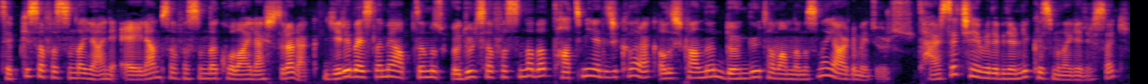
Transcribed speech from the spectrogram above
tepki safhasında yani eylem safhasında kolaylaştırarak, geri besleme yaptığımız ödül safhasında da tatmin edici kılarak alışkanlığın döngüyü tamamlamasına yardım ediyoruz. Terse çevrilebilirlik kısmına gelirsek,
